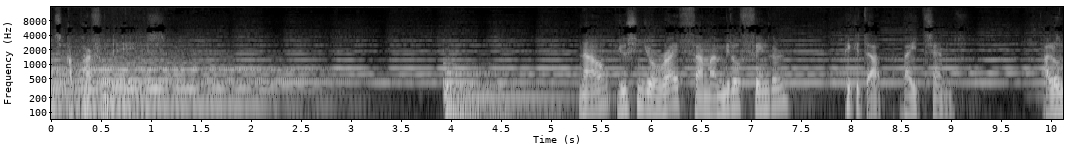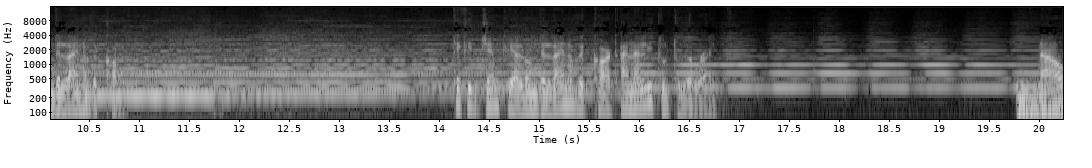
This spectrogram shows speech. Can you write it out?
Cards apart from the ace. Now, using your right thumb and middle finger, pick it up by its end, along the line of the card. Take it gently along the line of the card and a little to the right. Now,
